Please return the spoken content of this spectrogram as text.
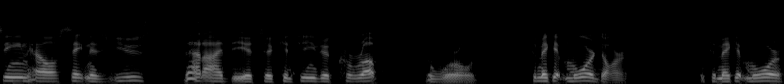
seen how Satan has used that idea to continue to corrupt the world, to make it more dark, and to make it more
